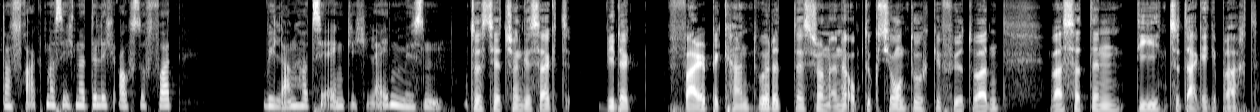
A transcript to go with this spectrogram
dann fragt man sich natürlich auch sofort, wie lange hat sie eigentlich leiden müssen? Du hast jetzt schon gesagt, wie der Fall bekannt wurde, da ist schon eine Obduktion durchgeführt worden. Was hat denn die zutage gebracht?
